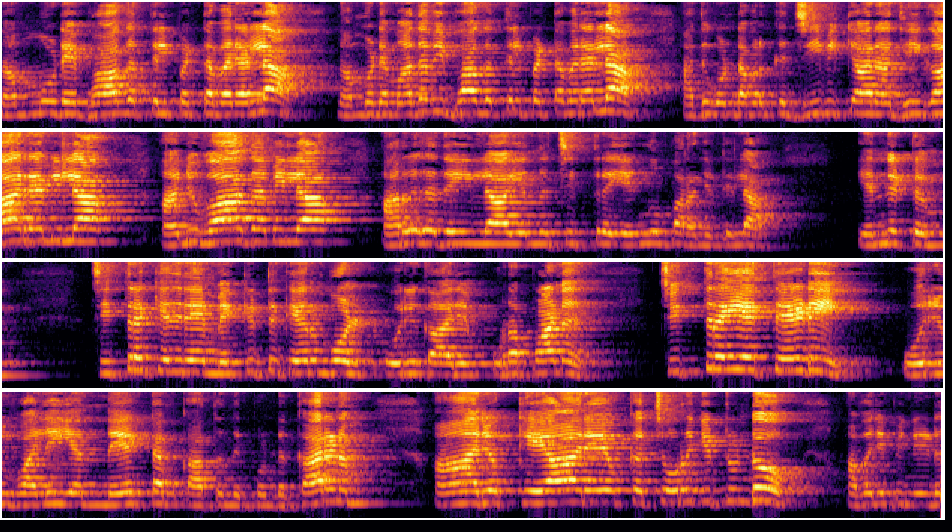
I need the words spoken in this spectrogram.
നമ്മുടെ ഭാഗത്തിൽപ്പെട്ടവരല്ല നമ്മുടെ മതവിഭാഗത്തിൽപ്പെട്ടവരല്ല. അതുകൊണ്ട് അവർക്ക് ജീവിക്കാൻ അധികാരമില്ല. അനുവാദമില്ല അർഹതയില്ല എന്ന് ചിത്ര എങ്ങും പറഞ്ഞിട്ടില്ല. എന്നിട്ടും ചിത്രക്കെതിരെ മെക്കിട്ട് കയറുമ്പോൾ ഒരു കാര്യം ഉറപ്പാണ്. ചിത്രയെ തേടി ഒരു വലിയ നേട്ടം കാത്തു നിൽപ്പുണ്ട് കാരണം ആരൊക്കെ ആരെയൊക്കെ ചൊറിഞ്ഞിട്ടുണ്ടോ അവർ പിന്നീട്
